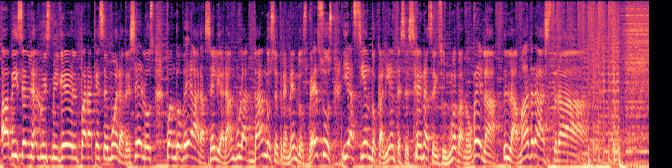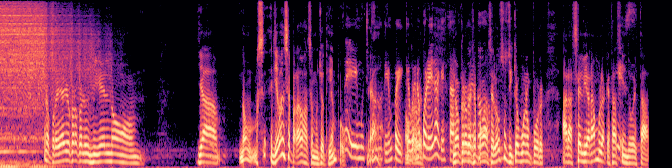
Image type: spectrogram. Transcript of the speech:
Avísenle a Luis Miguel para que se muera de celos cuando ve a Araceli Arámbula dándose tremendos besos y haciendo calientes escenas en su nueva novela, La Madrastra. Bueno, por allá yo creo que Luis Miguel no. Ya. No, llevan separados hace mucho tiempo. Sí, muchísimo tiempo. Y qué bueno por ella que está. No creo que se pongan celosos y qué bueno por Araceli Arámbula que está haciendo esta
